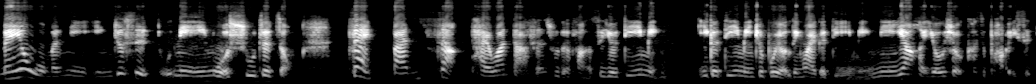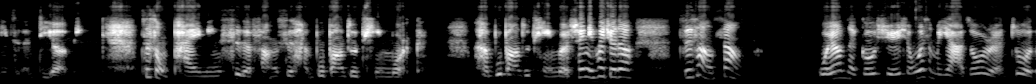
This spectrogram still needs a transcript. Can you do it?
没有我们你赢就是你赢我输这种，在班上台湾打分数的方式有第一名。一个第一名就不会有另外一个第一名，你一样很优秀，可是不好意思，你只能第二名。这种排名式的方式很不帮助 teamwork，很不帮助 team，。所以你会觉得职场上我要 negotiation，为什么亚洲人做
